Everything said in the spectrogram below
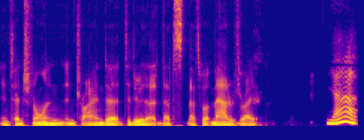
intentional and, and trying to to do that. That's that's what matters, right? Yeah.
